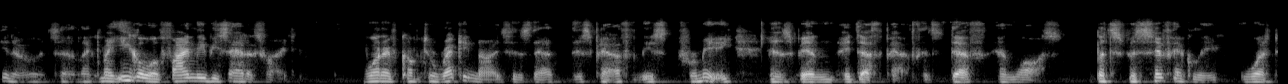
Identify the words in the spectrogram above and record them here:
you know, it's uh, like my ego will finally be satisfied what I've come to recognize is that this path, at least for me, has been a death path. It's death and loss. But specifically, what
